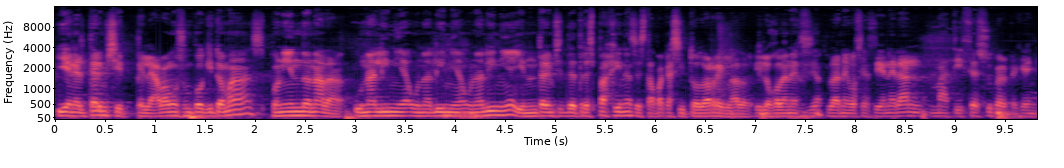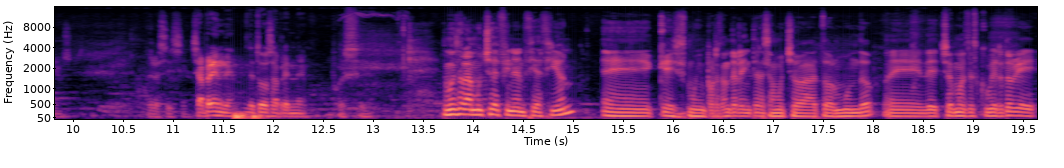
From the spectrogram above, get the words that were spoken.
y en el term sheet peleábamos un poquito más, poniendo nada, una línea, una línea, una línea, y en un term sheet de tres páginas estaba casi todo arreglado. Y luego la, negocia- la negociación eran matices súper pequeños. Pero sí, sí. Se aprende, de todo se aprende. Pues sí. Hemos hablado mucho de financiación, eh, que es muy importante, le interesa mucho a todo el mundo. Eh, de hecho, hemos descubierto que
